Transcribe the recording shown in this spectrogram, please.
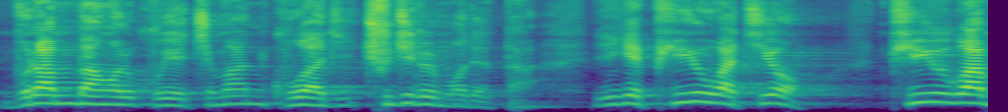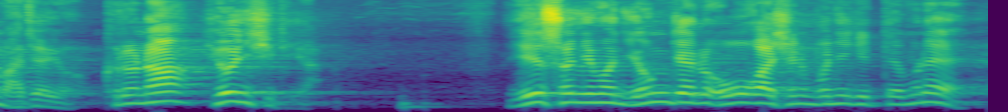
물 한 방울 구했지만 구하지 주지를 못했다. 이게 비유 같지요? 비유가 맞아요. 그러나 현실이야. 예수님은 영계를 오고 가시는 분이기 때문에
